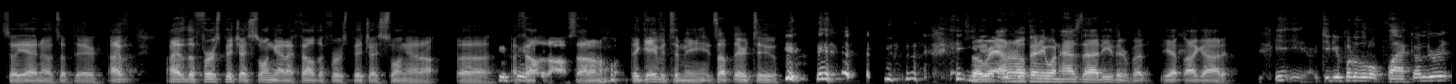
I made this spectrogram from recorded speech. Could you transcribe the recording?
So yeah, no, it's up there. I've I have the first pitch I swung at. I fouled the first pitch I swung at. Uh, I fouled it off. So I don't know. They gave it to me. It's up there too. so I don't know if anyone has that either, but yep, I got it. Did you put a little plaque under it,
